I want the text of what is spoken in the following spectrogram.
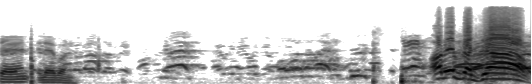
टेन इलेवन। अरे गजब!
